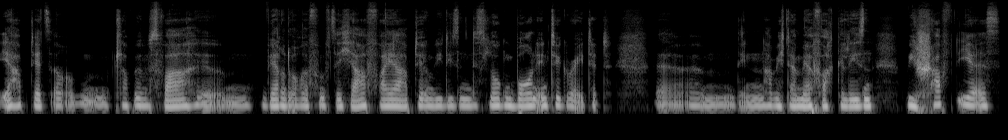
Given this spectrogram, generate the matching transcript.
ihr habt jetzt, ähm, ich glaube, es war ähm, während eurer 50-Jahr-Feier, habt ihr irgendwie diesen Slogan Born Integrated. Äh, ähm, den habe ich da mehrfach gelesen. Wie schafft ihr es,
